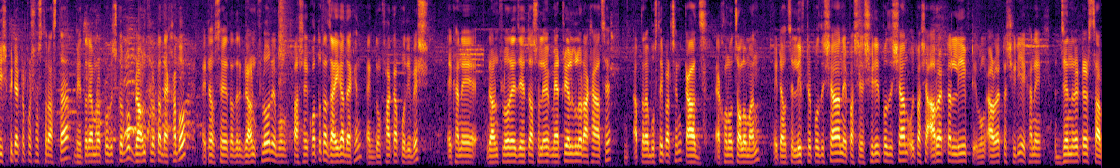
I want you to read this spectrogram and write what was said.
বিশ ফিট একটা প্রশস্ত রাস্তা। ভেতরে আমরা প্রবেশ করব গ্রাউন্ড ফ্লোরটা দেখাবো। এটা হচ্ছে তাদের গ্রাউন্ড ফ্লোর এবং পাশে কতটা জায়গা দেখেন, একদম ফাঁকা পরিবেশ। এখানে গ্রাউন্ড ফ্লোরে যেহেতু আসলে ম্যাটেরিয়ালগুলো রাখা আছে, আপনারা বুঝতেই পারছেন, কাজ এখনও চলমান। এটা হচ্ছে লিফটের পজিশন এ পাশে সিঁড়ির পজিশন ওই পাশে আরও একটা লিফট এবং আরও একটা সিঁড়ি। এখানে জেনারেটর সাব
